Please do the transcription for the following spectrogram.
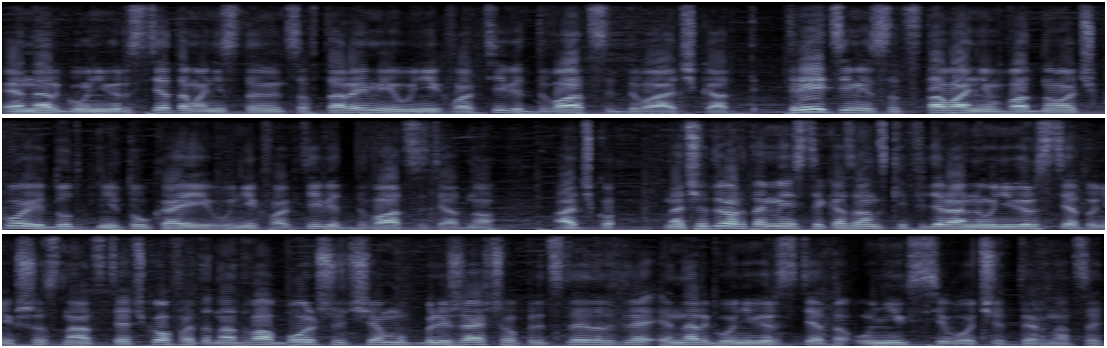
Энергоуниверситетом, они становятся вторыми, и у них в активе 22 очка. Третьими с отставанием в одно очко идут к НИТу КАИ, у них в активе 21 очко. На четвертом месте Казанский федеральный университет, у них 16 очков, это на 2 больше, чем у ближайшего преследователя Энергоуниверситета, у них всего 14.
